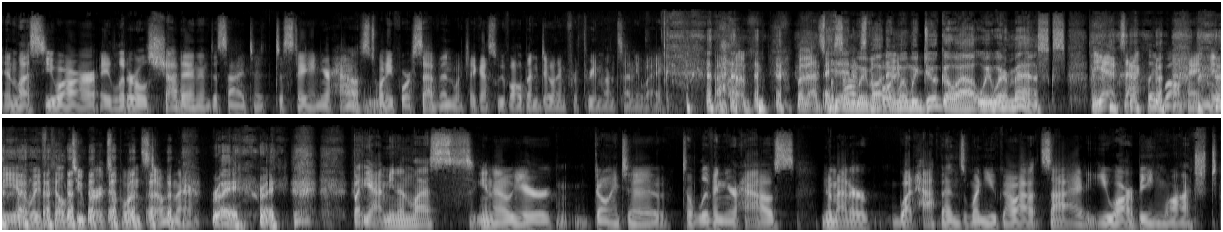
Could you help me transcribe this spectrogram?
unless you are a literal shut-in and decide to to stay in your house 24/7, which I guess we've all been doing for 3 months anyway. um, but that's and, and when we do go out, we wear masks masks. Yeah, exactly. Well, hey, maybe uh, we've killed two birds with one stone there. Right, right. But yeah, I mean, unless you know you're going to to live in your house, no matter what happens when you go outside, you are being watched,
